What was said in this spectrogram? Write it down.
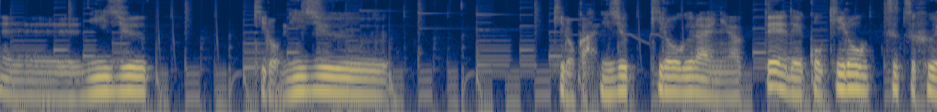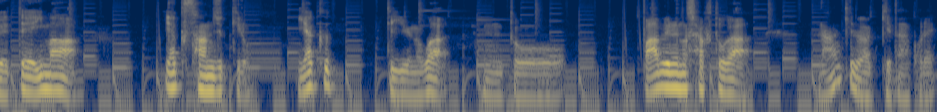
えー、20キロ、20キロか、20キロぐらいになって、で、5キロずつ増えて、今、約30キロ。約っていうのは、うんと、バーベルのシャフトが、何キロだっけな、これ。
